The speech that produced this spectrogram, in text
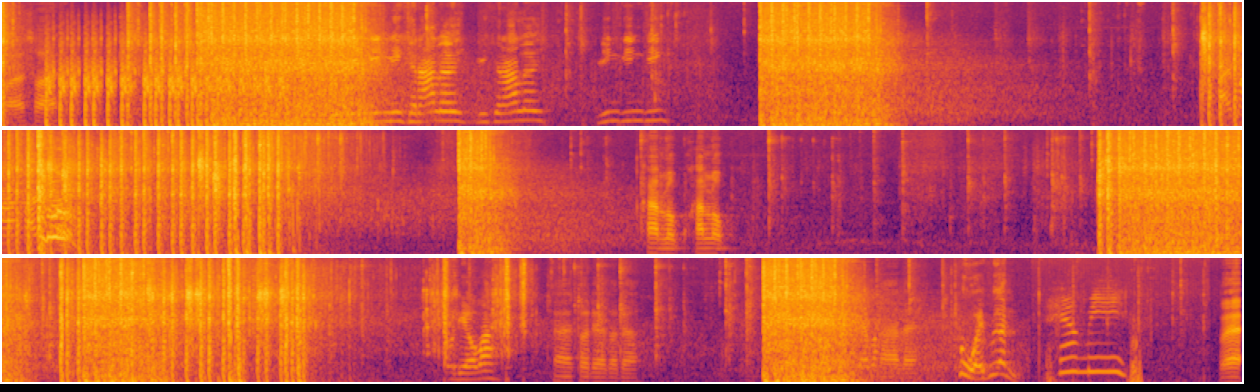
สวยสวยยิงยิงชนะเลยยิงชนะเลย ยิงยิงยิงสายมาสายมาคานหลบคานหลบ ตัวเดียวปะใช่ตัวเดียวตัวเดียวใจได้ปะตายเลย สวยเพื่อน Help me แว่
